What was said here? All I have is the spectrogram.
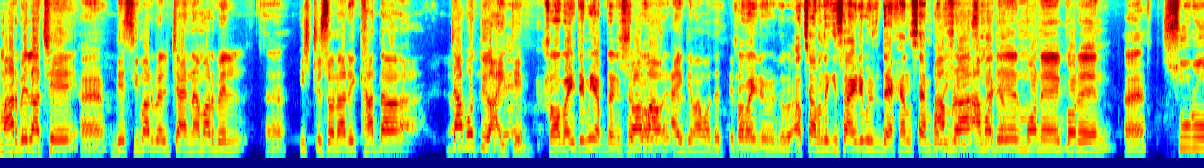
মার্বেল আছে হ্যাঁ। দেশি মার্বেল চায়না মার্বেল হ্যাঁ। স্টেশনারি খাতা যাবতীয় আইটেম সব আইটেমই আপনার কাছে সব আইটেম আমাদের সব আইটেম আচ্ছা আমাদের কিছু আইটেম একটু দেখান স্যাম্পল আমরা আমাদের মনে করেন হ্যাঁ। শুরু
